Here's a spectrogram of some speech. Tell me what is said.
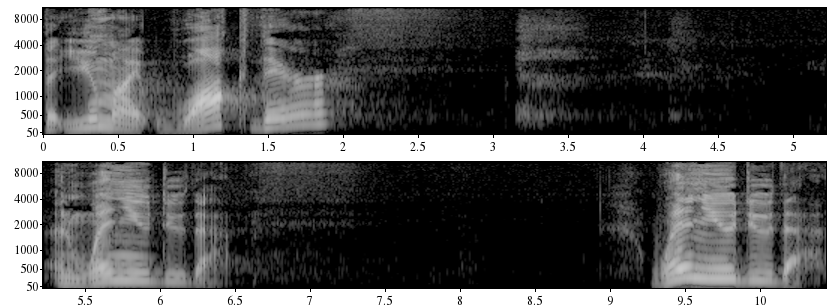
That you might walk there. And when you do that, when you do that,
